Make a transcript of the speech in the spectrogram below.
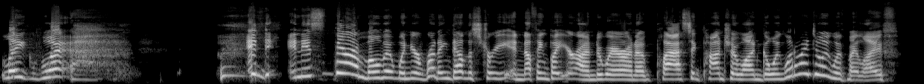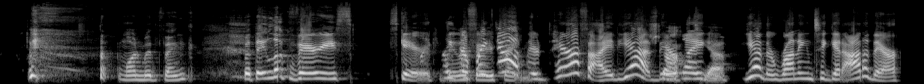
Like what and and isn't there a moment when you're running down the street and nothing but your underwear and a plastic poncho on, going, "What am I doing with my life?" One would think, but they look very scared. Like they are freaked out. They're terrified. Yeah, Shocked, they're like, yeah. yeah, they're running to get out of there.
